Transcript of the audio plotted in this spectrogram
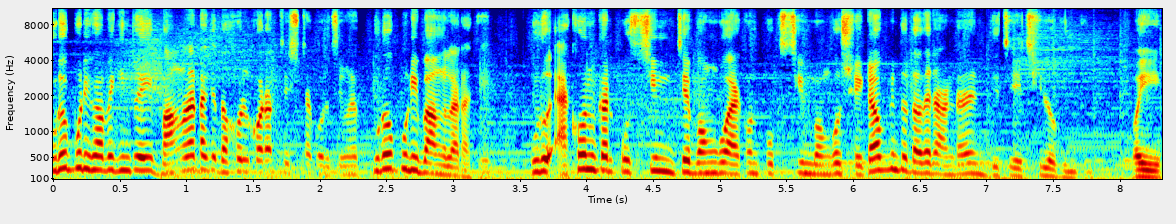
পুরোপুরিভাবে কিন্তু এই বাংলাটাকে দখল করার চেষ্টা করেছে। মানে পুরোপুরি বাংলাটাকে। পুরো এখনকার পশ্চিম যে বঙ্গ, এখন পশ্চিমবঙ্গ, সেটাও কিন্তু তাদের আন্ডারে দিতে চেয়েছিল কিন্তু। ওই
